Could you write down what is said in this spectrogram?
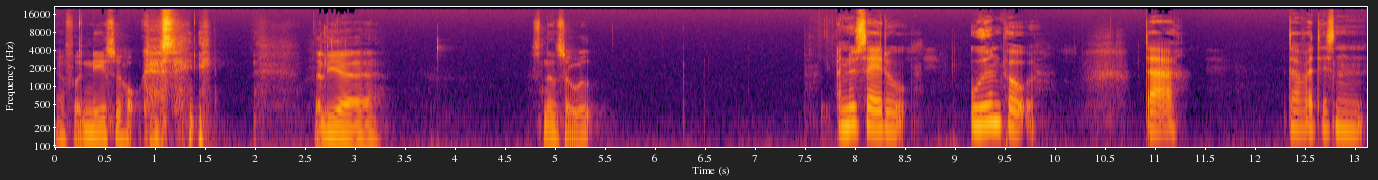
Jeg har fået et næsehår, kan jeg se. Der lige er sned sig ud. Og nu sagde du, udenpå, der, der var det sådan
